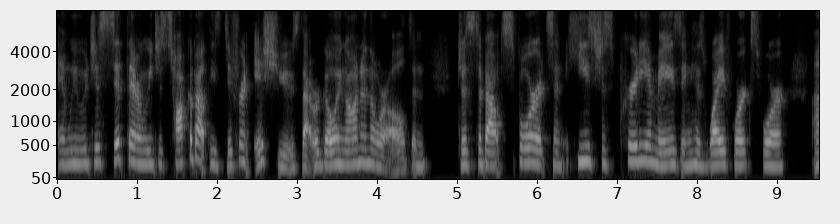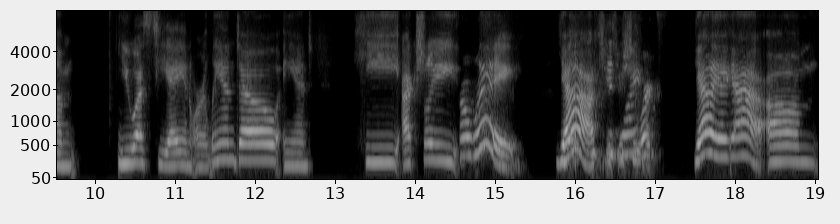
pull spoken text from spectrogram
and we would just sit there and we just talk about these different issues that were going on in the world and just about sports. And he's just pretty amazing. His wife works for um, USTA in Orlando and he actually no way. Yeah she, she works? Yeah yeah yeah. Um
